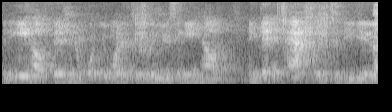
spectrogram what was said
an e-health vision of what you want to do in using e-health and get it actually to be used.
